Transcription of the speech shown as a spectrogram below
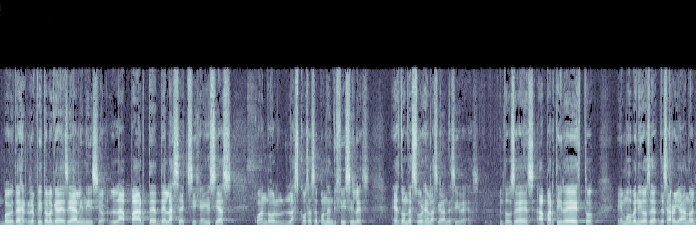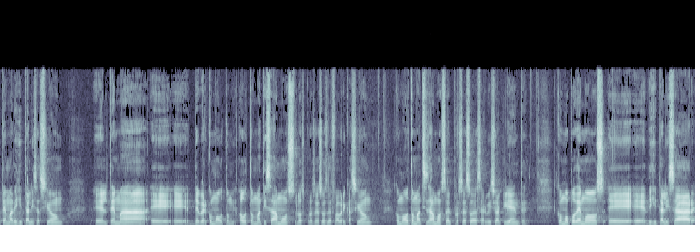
Voy a repito lo que decía al inicio, la parte de las exigencias cuando las cosas se ponen difíciles, es donde surgen las grandes ideas. Entonces, a partir de esto, hemos venido desarrollando el tema digitalización, el tema eh, eh, de ver cómo automatizamos los procesos de fabricación, cómo automatizamos el proceso de servicio al cliente, cómo podemos eh, digitalizar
